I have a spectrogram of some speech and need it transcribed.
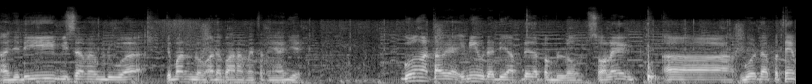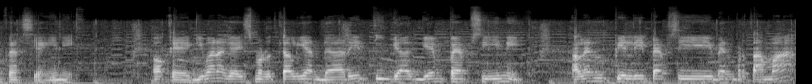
Nah jadi bisa main berdua, cuman belum ada parameternya aja. Gue nggak tahu ya ini udah diupdate apa belum. Soalnya uh, eh, gue dapetnya versi yang ini. Oke, gimana guys menurut kalian dari tiga game Pepsi ini? Kalian pilih Pepsi main pertama,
